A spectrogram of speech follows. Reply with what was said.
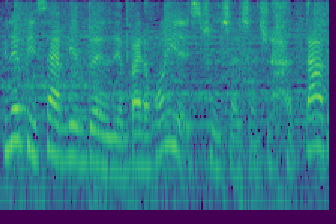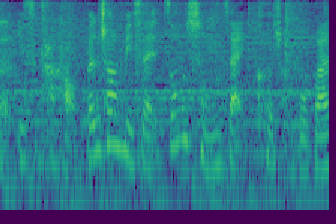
明天比赛面对连败的荒野，胜算算是很大的，因此看好本场比赛棕熊在客场过关。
